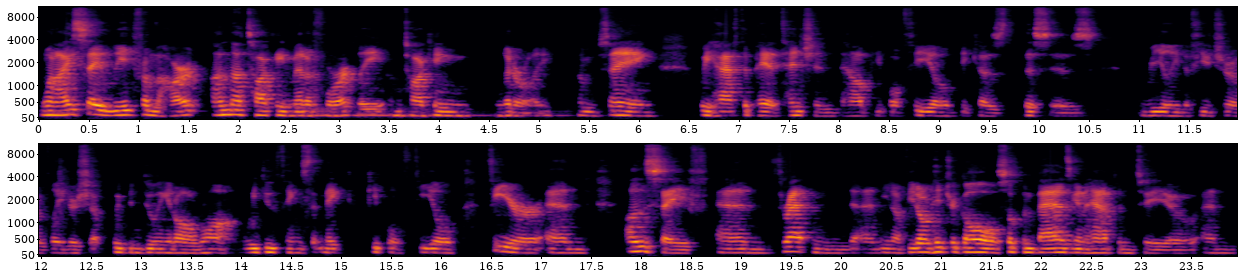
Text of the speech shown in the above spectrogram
when I say lead from the heart, I'm not talking metaphorically. I'm talking literally. I'm saying we have to pay attention to how people feel because this is really the future of leadership. We've been doing it all wrong. We do things that make people feel fear and unsafe and threatened. And you know, if you don't hit your goal, something bad's going to happen to you. And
